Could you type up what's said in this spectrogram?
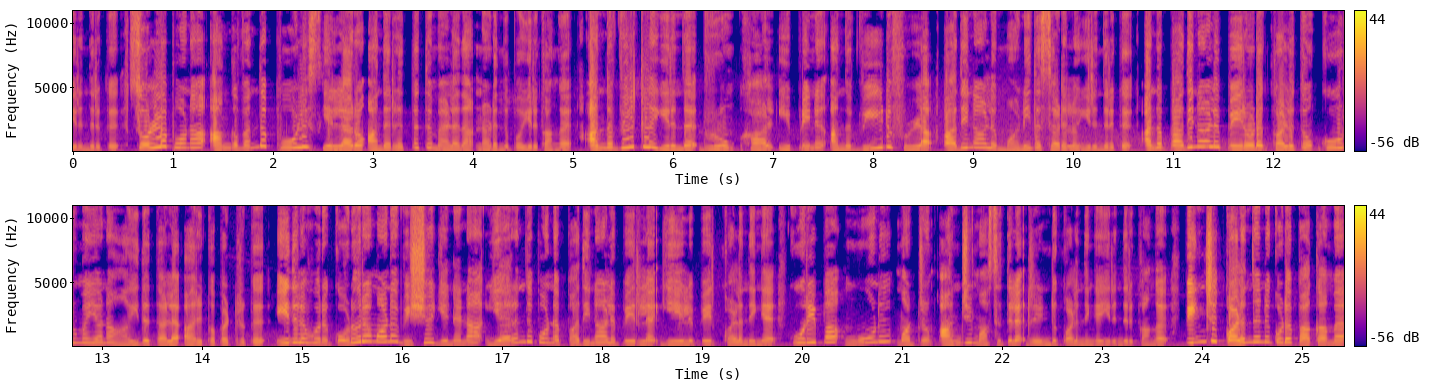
இருந்திருக்கு. சொல்ல போனா அங்க வந்த போலீஸ் எல்லாரும் அந்த ரத்தத்து மேலதான் நடந்து போயிருக்காங்க. அந்த வீட்டுல இருந்த ரூம் ஹால் இப்படின்னு அந்த வீடு ஃபுல்லா பதினாலு மனித சடலம் இருந்திருக்கு. அந்த பதினாலு பேரோட கழுத்தும் கூர்மையான ஆயுதத்தால அறுக்கப்பட்டிருக்கு. இதுல ஒரு கொடூரமான விஷயம் என்னன்னா இறந்து போன பதினாலு பேர்ல ஏழு பேர் குழந்தைங்க. குறிப்பா மூணு மற்றும் அஞ்சு மாசத்துல ரெண்டு குழந்தைங்க இருந்திருக்காங்க. பிஞ்சு குழந்தைன்னு கூட பார்க்காம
